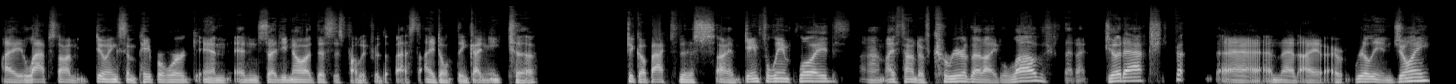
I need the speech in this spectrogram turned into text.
I lapsed on doing some paperwork and, and said, you know what? This is probably for the best. I don't think I need to, to go back to this. I'm gainfully employed. Um, I found a career that I love, that I'm good at, uh, and that I, I, really enjoy.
